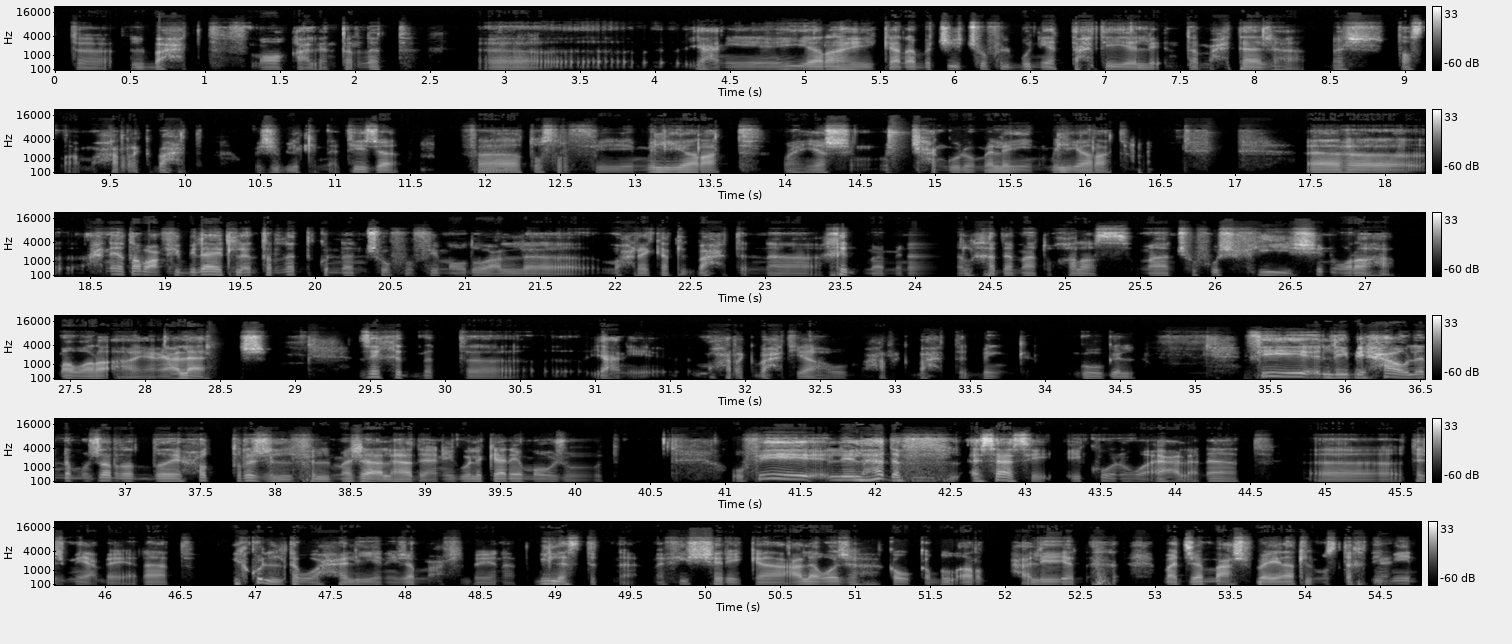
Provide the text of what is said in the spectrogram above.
البحث في مواقع الإنترنت يعني هي راهي كان بتجي تشوف البنية التحتية اللي أنت محتاجها باش تصنع محرك بحث ويجيب لك النتيجة. فتصرف في مليارات ما هيش مش حنقولوا ملايين مليارات. آه، إحنا طبعا في بداية الإنترنت كنا نشوفه في موضوع محركات البحث إنها خدمة من الخدمات وخلاص ما نشوفوش في شنو وراها ما وراءها يعني علاش؟ زي خدمة آه، يعني محرك بحث ياهو محرك بحث بينج جوجل. في اللي بيحاول إنه مجرد يحط رجل في المجال هذا يعني يقول لك يعني موجود. وفي اللي الهدف الأساسي يكون هو إعلانات آه، تجميع بيانات. الكل توا حاليا يجمع في البيانات بلا استثناء ما فيش شركة على وجه كوكب الأرض حاليا ما تجمعش في بيانات المستخدمين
